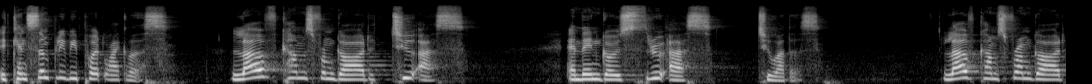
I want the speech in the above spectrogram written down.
It can simply be put like this Love comes from God to us and then goes through us to others. Love comes from God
